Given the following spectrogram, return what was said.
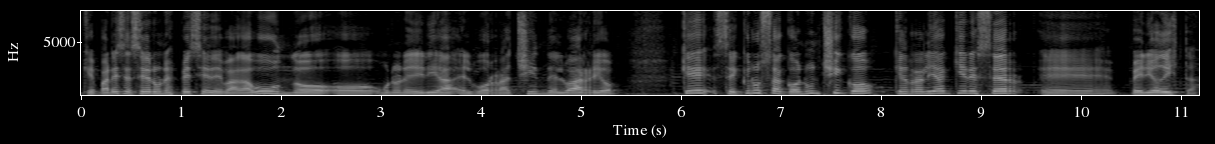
que parece ser una especie de vagabundo o uno le diría el borrachín del barrio, que se cruza con un chico que en realidad quiere ser eh, periodista.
